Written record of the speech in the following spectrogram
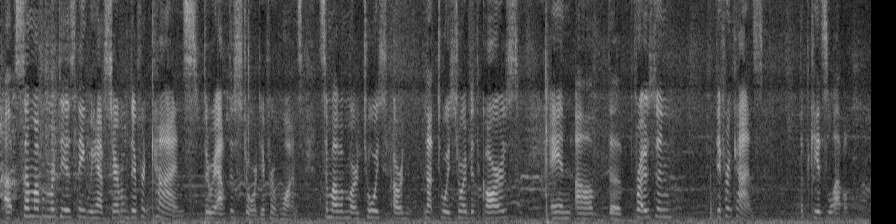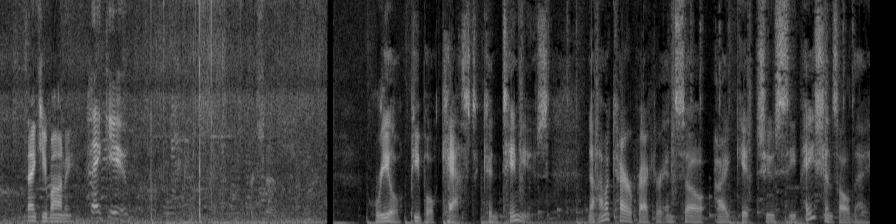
Uh, some of them are Disney. We have several different kinds throughout the store, different ones. Some of them are toys, or not Toy Story, but the Cars and um, the Frozen, different kinds but the kids love them. Thank you, Bonnie. Thank you. Real People Cast continues. Now, I'm a chiropractor, and so I get to see patients all day.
